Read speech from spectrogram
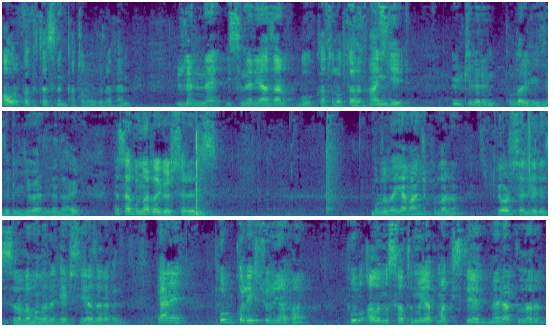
Avrupa kıtasının kataloğudur efendim. Üzerinde isimleri yazar bu katalogların hangi ülkelerin pulları ile ilgili bilgi verdiğine dair. Mesela bunları da gösteririz. Burada da yabancı pulların görselleri, sıralamaları hepsi yazar efendim. Yani pul koleksiyonu yapan, pul alımı satımı yapmak isteyen meraklıların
